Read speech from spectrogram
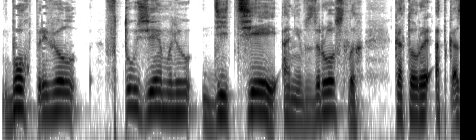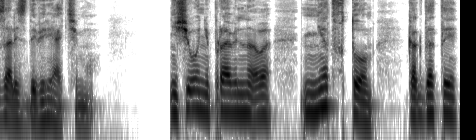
Бог привел в ту землю детей, а не взрослых, которые отказались доверять Ему. Ничего неправильного нет в том, когда ты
